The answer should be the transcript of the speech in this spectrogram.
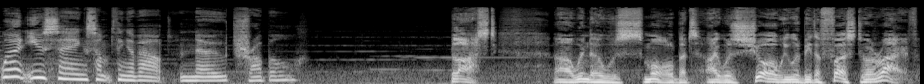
Weren't you saying something about no trouble? Blast! Our window was small, but I was sure we would be the first to arrive.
